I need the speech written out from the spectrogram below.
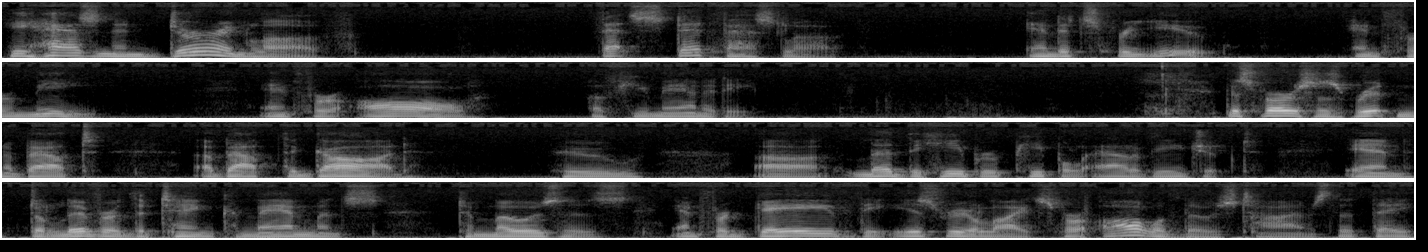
He has an enduring love, that steadfast love, and it's for you and for me and for all of humanity. This verse is written about, about the God who uh, led the Hebrew people out of Egypt and delivered the Ten Commandments to Moses and forgave the Israelites for all of those times that they,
